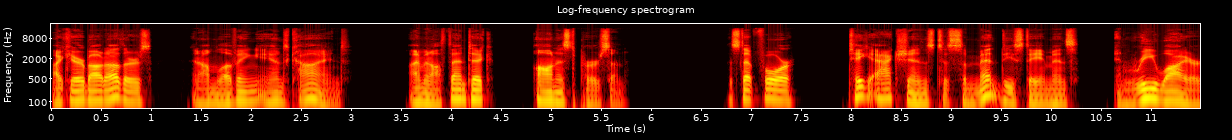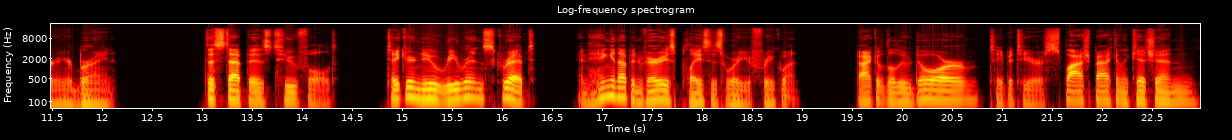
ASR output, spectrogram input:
I care about others, and I'm loving and kind. I'm an authentic, honest person. And step four, take actions to cement these statements and rewire your brain. This step is twofold. Take your new rewritten script and hang it up in various places where you frequent. Back of the loo door, tape it to your splashback in the kitchen,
